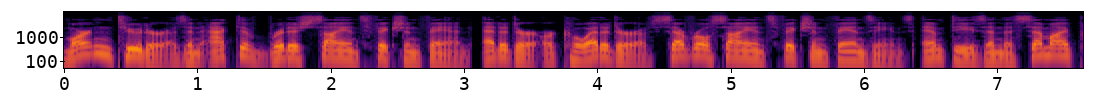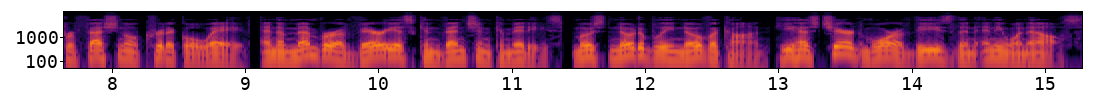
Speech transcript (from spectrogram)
Martin Tudor is an active British science fiction fan, editor or co-editor of several science fiction fanzines Empties and the semi-professional Critical Wave, and a member of various convention committees, most notably Novacon he has chaired more of these than anyone else.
